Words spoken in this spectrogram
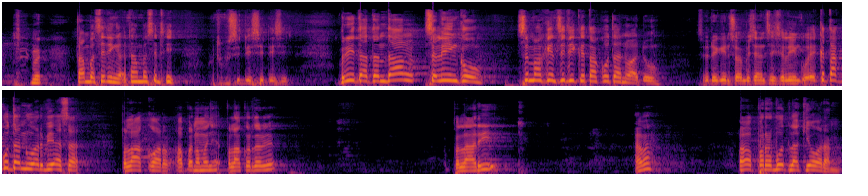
Tambah sedih enggak? Tambah sedih. Waduh, sedih, sedih, sedih. Berita tentang selingkuh. Semakin sedih ketakutan. Waduh, sudah gini suami saya selingkuh. Eh, ketakutan luar biasa. Pelakor, apa namanya? Pelakor tadi? Pelari apa? Oh, perebut laki orang.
